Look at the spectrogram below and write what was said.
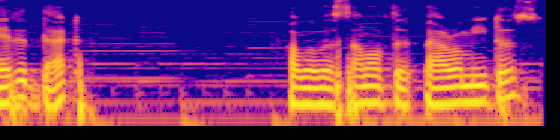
edit that. However, some of the parameters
